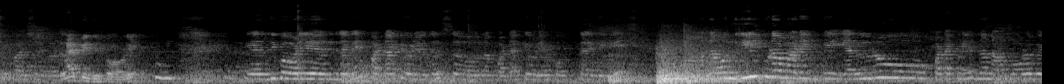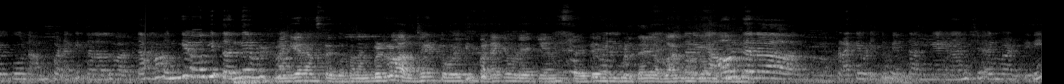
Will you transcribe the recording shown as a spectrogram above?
ಶುಭಾಶಯಗಳು. ಹ್ಯಾಪಿ ದೀಪಾವಳಿ. ದೀಪಾವಳಿ ಅಂದ್ರೆ ಪಟಾಕಿ ಹೊಡೆಯೋದು ಸೊ ನಾವು ಪಟಾಕಿ ಹೊಡೆಯೋಕೆ ಹೋಗ್ತಾ ಇದ್ದೀವಿ. ನಾವೊಂದು ರೀಲ್ ಕೂಡ ಮಾಡಿದ್ವಿ. ಎಲ್ಲರೂ ಪಟಾಕಿ ಹೊಡೆಯೋದನ್ನ ನಾವು ನೋಡಬೇಕು ನಮ್ಮ ಪಟಾಕಿ ತರಲ್ವ ಅಂತ. ಹಂಗೆ ಹೋಗಿ ತಂದೆ ಬಿಟ್ರು. ನಂಗೆ ಅನ್ಸ್ತಾ ಗೊತ್ತಾ? ನಂಗೆ ಬಿಟ್ರು ಅರ್ಜೆಂಟ್ ಹೋಗಿ ಪಟಾಕಿ ಹೊಡಿಯಕ್ಕೆ ಅನ್ಸ್ತೈತೆ ನಿಮ್ಗೆ ಬಿಡ್ತಾ ಇಲ್ಲ ಬ್ಲಾಗ್ ಯಾವ ಥರ ಪಟಾಕಿ ಹೊಡಿತೀವಿ ಅಂತ ಹಂಗೆ ನಾನು ಶೇರ್ ಮಾಡ್ತೀನಿ.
